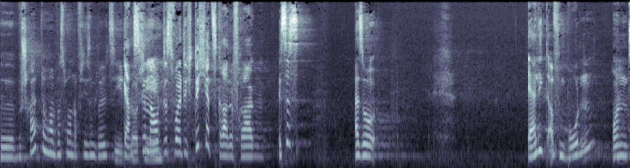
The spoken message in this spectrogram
Äh, beschreib doch mal, was man auf diesem Bild sieht. Ganz Lotti. genau, das wollte ich dich jetzt gerade fragen. Ist es. Also. Er liegt auf dem Boden und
